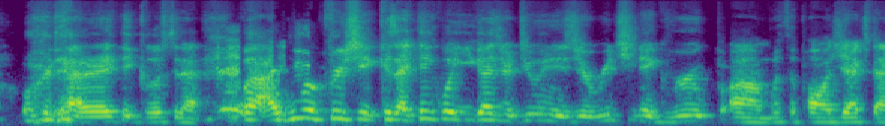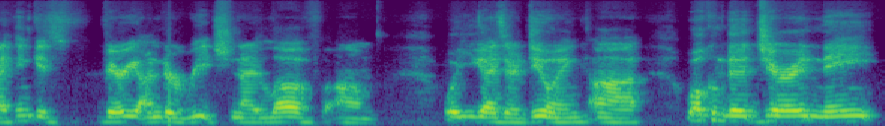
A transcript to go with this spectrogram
or dad or anything close to that. But I do appreciate because I think what you guys are doing is you're reaching a group um, with apologetics that I think is very underreached, and I love um, what you guys are doing. Uh, welcome to Jared, Nate,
